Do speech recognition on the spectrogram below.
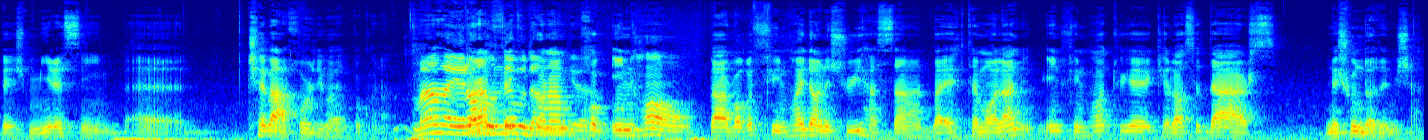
بهش می‌رسیم چه برخوردی باید بکنم؟ من حیران مونده بودم کنم خب اینها در واقع فیلم های دانشجویی هستن و احتمالا این فیلم ها توی کلاس درس نشون داده میشن.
